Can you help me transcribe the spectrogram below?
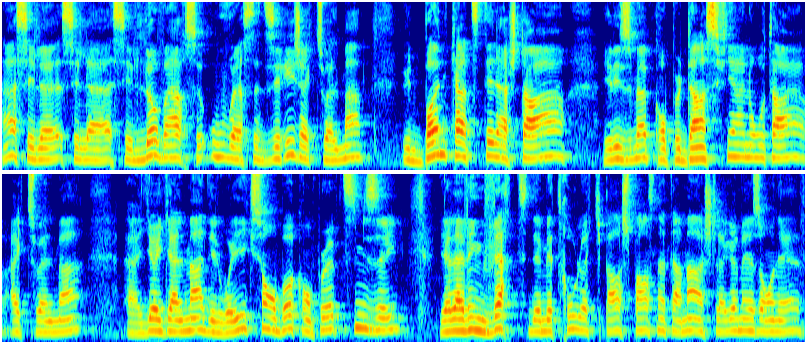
hein, c'est là vers où vers se dirige actuellement une bonne quantité d'acheteurs. Il y a des immeubles qu'on peut densifier en hauteur actuellement. Euh, il y a également des loyers qui sont bas qu'on peut optimiser. Il y a la ligne verte de métro là, qui passe, je pense notamment à Schlager-Maisonneuve,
